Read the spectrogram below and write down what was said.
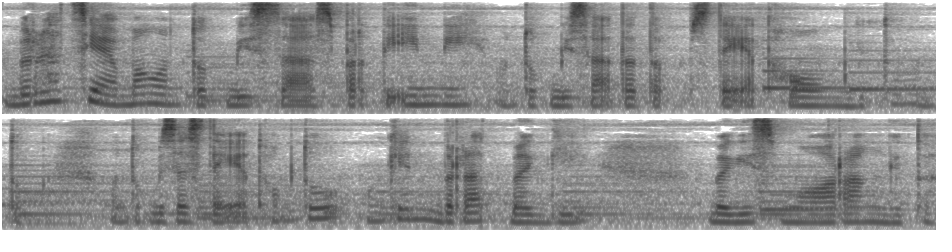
Berat sih emang untuk bisa seperti ini untuk bisa tetap stay at home gitu. Untuk untuk bisa stay at home tuh mungkin berat bagi bagi semua orang gitu.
